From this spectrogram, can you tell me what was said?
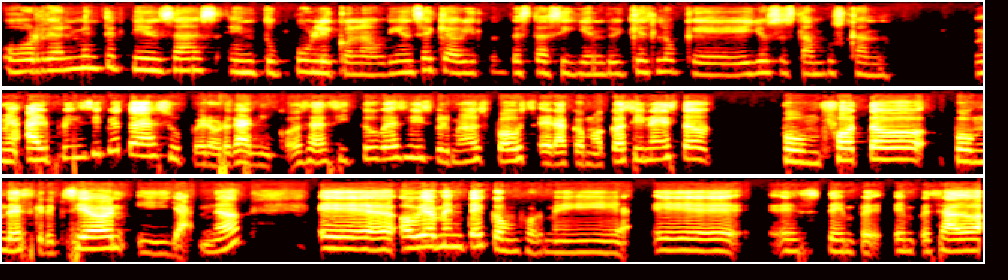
¿O realmente piensas en tu público, en la audiencia que ahorita te está siguiendo y qué es lo que ellos están buscando? al principio todo era súper orgánico, o sea, si tú ves mis primeros posts, era como cocina esto, pum, foto, pum, descripción y ya, ¿no? Eh, obviamente, conforme he este, empezado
